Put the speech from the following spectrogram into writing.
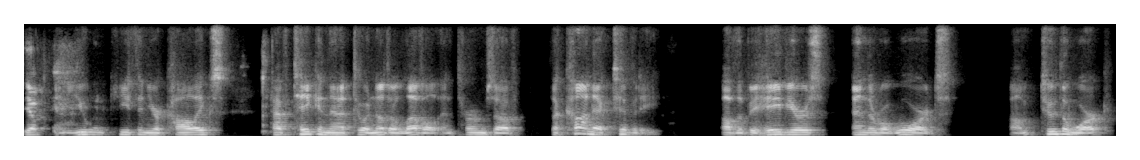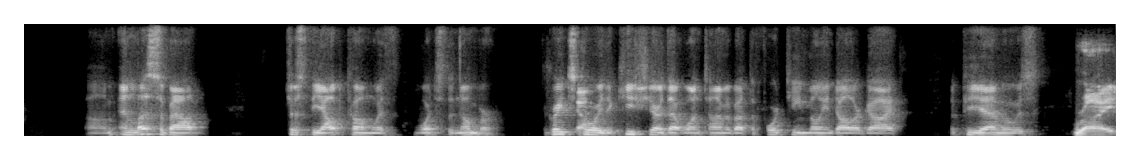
yep, and you and Keith and your colleagues have taken that to another level in terms of the connectivity of the behaviors and the rewards um, to the work, um, and less about just the outcome with what's the number great story yeah. that Keith shared that one time about the $14 million guy, the PM who was right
